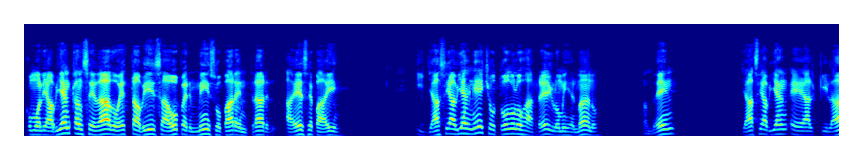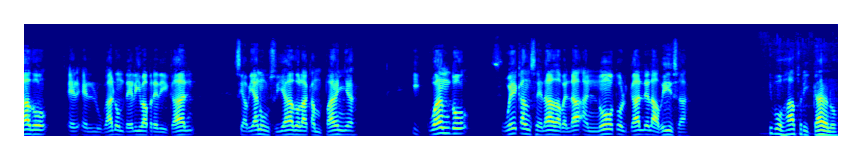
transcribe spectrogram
como le habían cancelado esta visa o permiso para entrar a ese país, y ya se habían hecho todos los arreglos, mis hermanos. Amén. Ya se habían eh, alquilado el lugar donde él iba a predicar se había anunciado la campaña y cuando fue cancelada, ¿verdad? Al no otorgarle la visa, los africanos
